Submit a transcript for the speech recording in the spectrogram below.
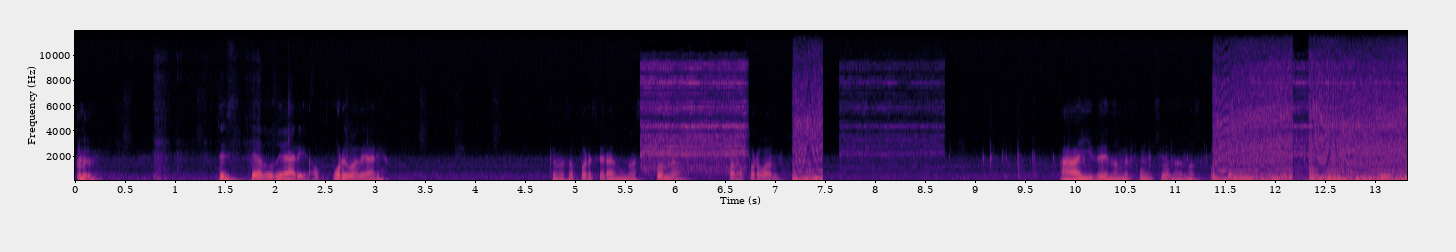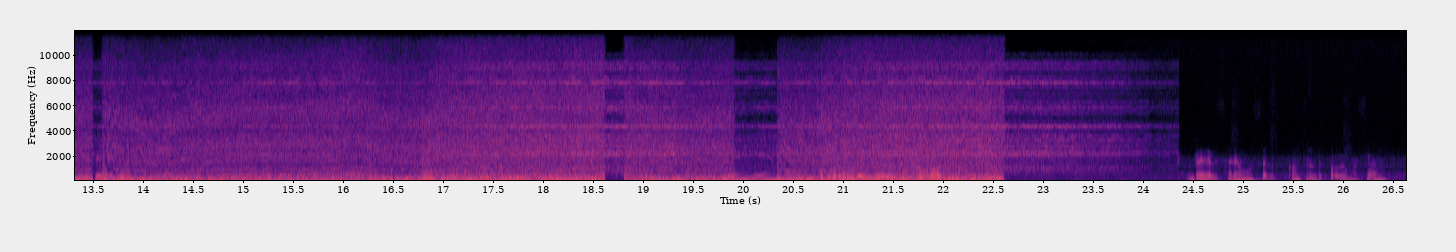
testeado de área o prueba de área que nos aparecerá en una zona para probarlo A y D no me funciona, no sé por qué. Bien, bien, bien. Regresaremos al control de programación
